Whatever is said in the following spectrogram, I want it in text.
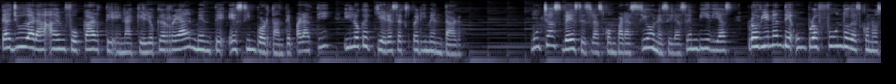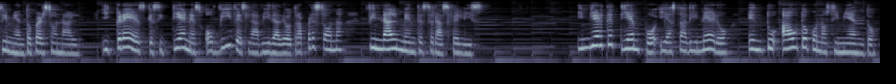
te ayudará a enfocarte en aquello que realmente es importante para ti y lo que quieres experimentar. Muchas veces las comparaciones y las envidias provienen de un profundo desconocimiento personal y crees que si tienes o vives la vida de otra persona, finalmente serás feliz. Invierte tiempo y hasta dinero en tu autoconocimiento.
